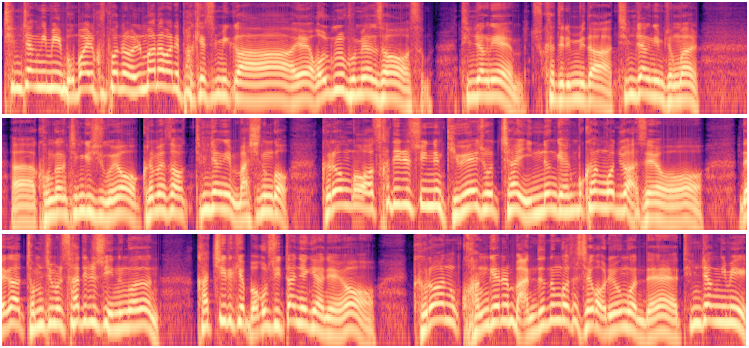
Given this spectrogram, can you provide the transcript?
팀장님이 모바일 쿠폰을 얼마나 많이 받겠습니까? 예, 얼굴 보면서. 팀장님, 축하드립니다. 팀장님 정말, 아, 건강 챙기시고요. 그러면서 팀장님 맛있는 거, 그런 거 사드릴 수 있는 기회조차 있는 게 행복한 건 줄 아세요. 내가 점심을 사드릴 수 있는 거는 같이 이렇게 먹을 수 있다는 얘기 아니에요. 그런 관계를 만드는 것 자체가 어려운 건데, 팀장님이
